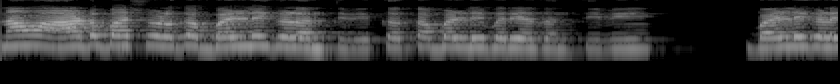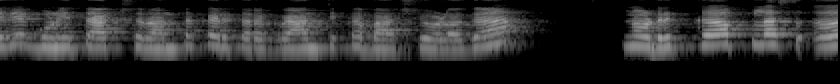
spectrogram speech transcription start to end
ನಾವು ಆಡು ಭಾಷೆ ಒಳಗೆ ಬಳ್ಳಿಗಳು ಅಂತೀವಿ ಕಕ್ಕ ಬಳ್ಳಿ ಬರೆಯೋದಂತೀವಿ. ಬಳ್ಳಿಗಳಿಗೆ ಗುಣಿತಾಕ್ಷರ ಅಂತ ಕರೀತಾರೆ ಗ್ರಾಂಥಿಕ ಭಾಷೆ ಒಳಗೆ ನೋಡ್ರಿ, ಕ ಪ್ಲಸ್ ಅ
